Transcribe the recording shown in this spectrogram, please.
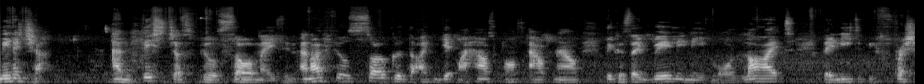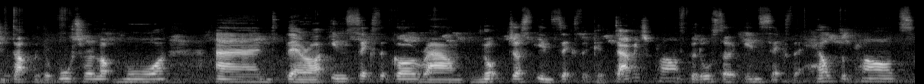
miniature and this just feels so amazing. And I feel so good that I can get my houseplants out now because they really need more light. They need to be freshened up with the water a lot more. And there are insects that go around not just insects that could damage plants but also insects that help the plants.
